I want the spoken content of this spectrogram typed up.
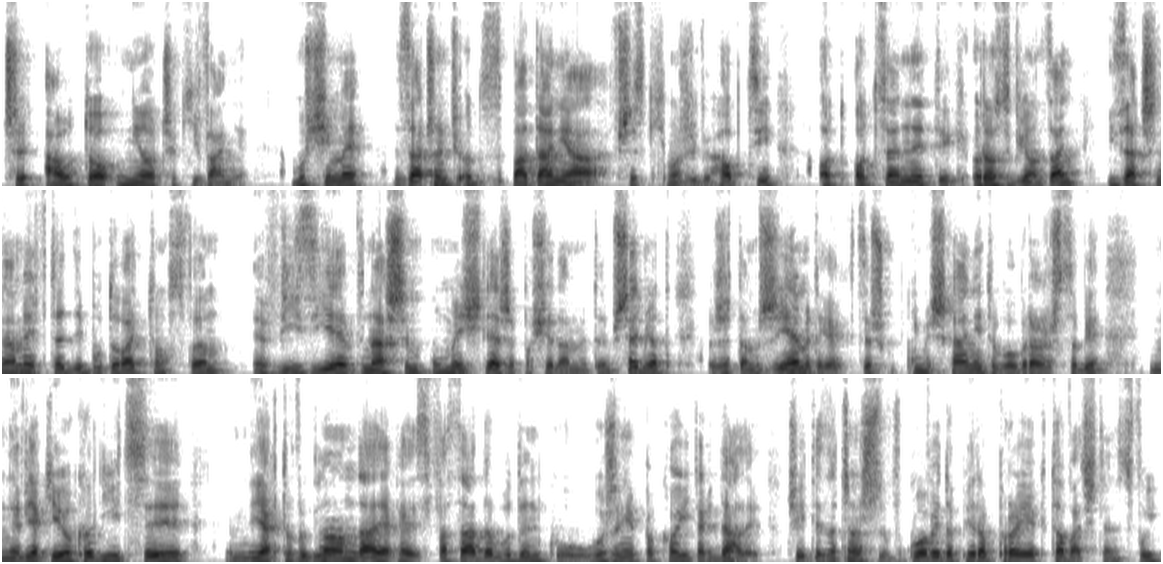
czy auto nieoczekiwanie. Musimy zacząć od zbadania wszystkich możliwych opcji, od oceny tych rozwiązań i zaczynamy wtedy budować tą swoją wizję w naszym umyśle, że posiadamy ten przedmiot, że tam żyjemy, tak jak chcesz kupić mieszkanie, to wyobrażasz sobie w jakiej okolicy, jak to wygląda, jaka jest fasada budynku, ułożenie pokoi i tak dalej. Czyli ty zaczynasz w głowie dopiero projektować ten swój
